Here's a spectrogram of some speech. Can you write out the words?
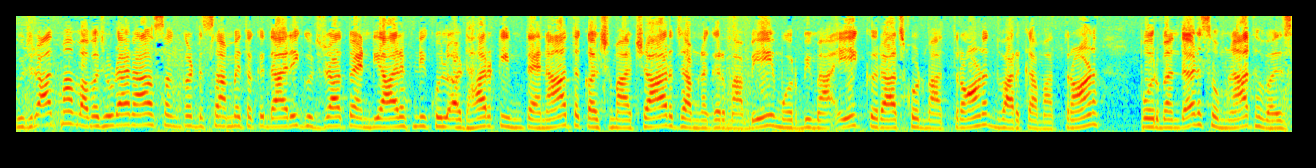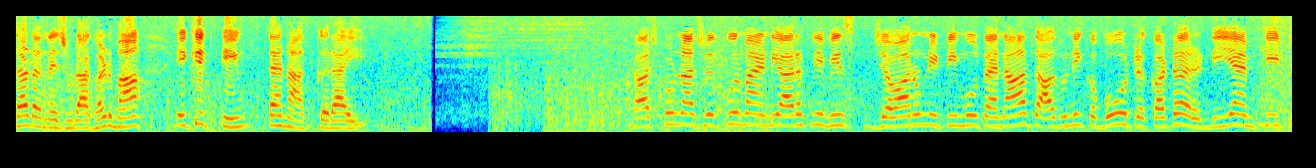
ગુજરાતમાં વાવાઝોડાના સંકટ સામે તકેદારી ગુજરાત એનડીઆરએફની કુલ અઢાર ટીમ તૈનાત. કચ્છમાં ચાર, જામનગરમાં બે, મોરબીમાં એક, રાજકોટમાં ત્રણ, દ્વારકામાં ત્રણ, પોરબંદર, સોમનાથ, વલસાડ અને જૂનાગઢમાં એક એક ટીમ તૈનાત કરાઈ. રાજકોટના જેતપુરમાં એનડીઆરએફની વીસ જવાનોની ટીમો તૈનાત. આધુનિક બોટ, કટર, ડીએમ કીટ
